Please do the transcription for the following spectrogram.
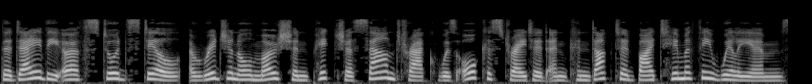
The Day the Earth Stood Still, original motion picture soundtrack was orchestrated and conducted by Timothy Williams.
